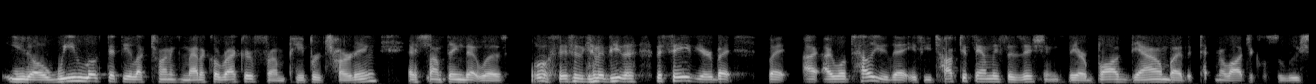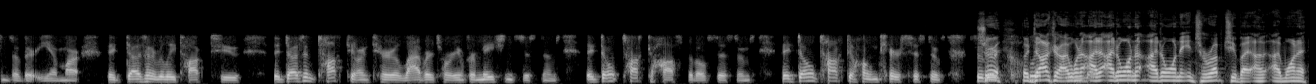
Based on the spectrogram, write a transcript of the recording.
you know, we looked at the electronic medical record from paper charting as something that was, oh, this is going to be the, the savior. But but I, I will tell you that if you talk to family physicians, they are bogged down by the technological solutions of their EMR that doesn't really talk to that doesn't talk to Ontario laboratory information systems. They don't talk to hospital systems. They don't talk to home care systems. So sure, but doctor, I want. I, I don't want to. I don't want to interrupt you, but I, I want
